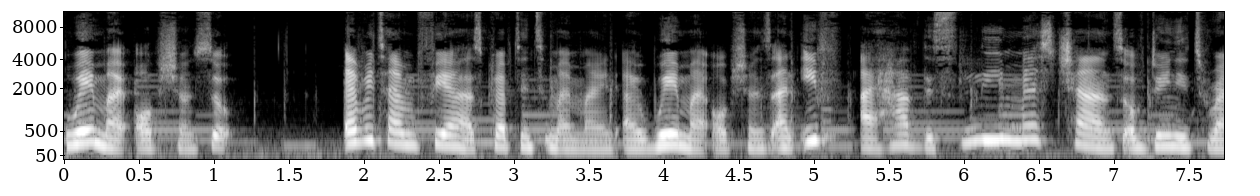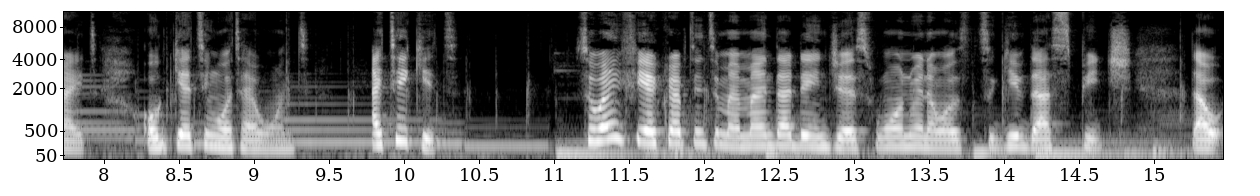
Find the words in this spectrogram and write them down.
weigh my options. So every time fear has crept into my mind, I weigh my options. And if I have the slimmest chance of doing it right or getting what I want, I take it. So when fear crept into my mind that day in JS one, when I was to give that speech, that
